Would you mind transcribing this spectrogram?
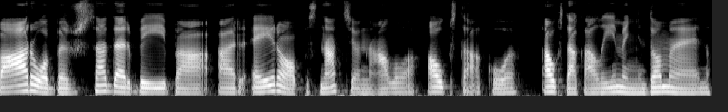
pārobežu sadarbība ar Eiropas Nacionālo augstāko, augstākā līmeņa domēnu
